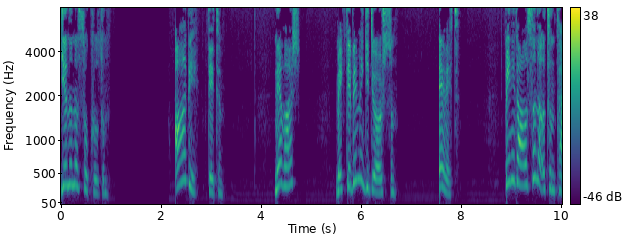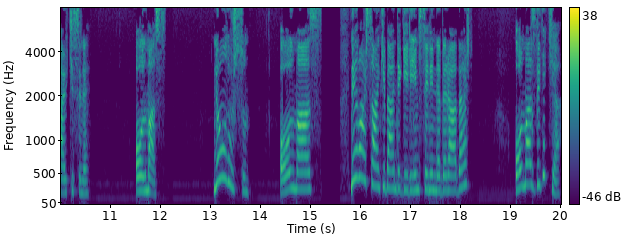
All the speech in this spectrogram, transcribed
Yanına sokuldum. Abi dedim. Ne var? Mektebe mi gidiyorsun? Evet. Beni de alsana atın terkisine. Olmaz. Ne olursun? Olmaz. Ne var sanki ben de geleyim seninle beraber? Olmaz dedik ya.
